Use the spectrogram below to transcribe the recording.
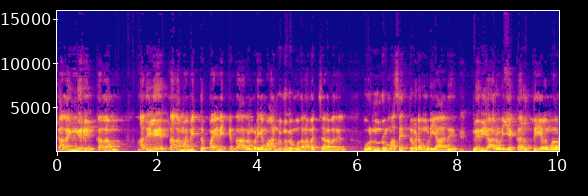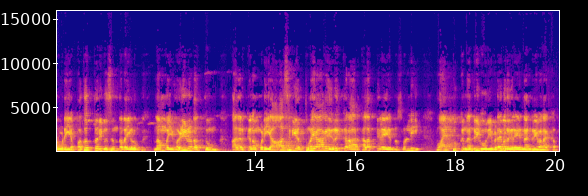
கலைஞரின் களம். அதிலே தளமமைத்து பயணிக்கின்றார் நம்முடைய மாண்புமிகு முதலமைச்சர் அவர்கள். ஒன்றும் அசைத்து விட முடியாது. பெரியாருடைய கருத்தியலும் அவருடைய பகுத்தறிவு சிந்தனைகளும் நம்மை வழிநடத்தும். அதற்கு நம்முடைய ஆசிரியர் துணையாக இருக்கிறார் களத்திலே என்று சொல்லி வாய்ப்புக்கு நன்றி கூறி விடைபெறுகிறேன். நன்றி வணக்கம்.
